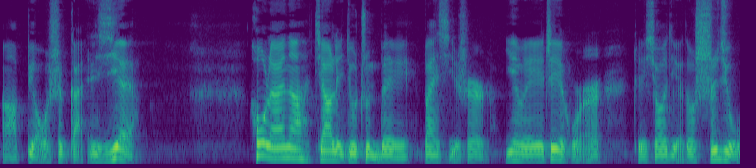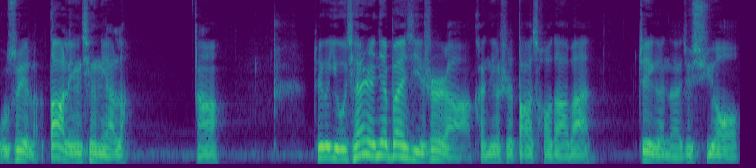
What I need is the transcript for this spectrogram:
啊，表示感谢呀。后来呢，家里就准备办喜事了，因为这会儿这小姐都十九岁了，大龄青年了，啊，这个有钱人家办喜事啊，肯定是大操大办，这个呢就需要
